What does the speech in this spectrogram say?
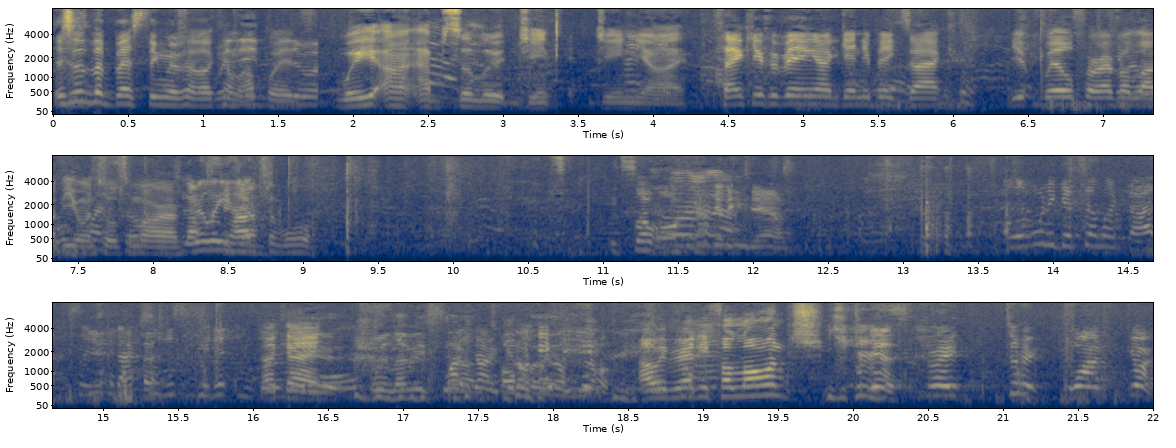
This is the best thing we've ever come need up with. We are absolute gen- genii. Thank you for being a guinea pig, Zac. You will forever love you until tomorrow. Really hard to walk. It's so awkward getting down. I love when he gets down like that, so you can actually just hit it and go. Okay, let me see on top of it. are we ready for launch? Yes, three, two, one, go.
